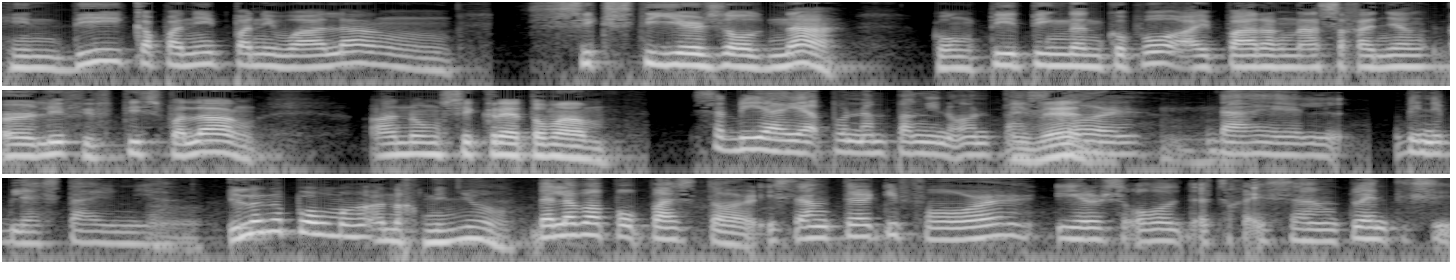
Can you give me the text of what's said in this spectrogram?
hindi kapanipaniwalang 60 years old na. Kung titingnan ko po ay parang nasa kanyang early 50s pa lang. Anong sikreto, ma'am? Sa biyaya po ng Panginoon, Pastor. Amen. Dahil binibless tayo niya. Ilan na po ang mga anak ninyo? Dalawa po, Pastor. Isang 34 years old at saka isang 26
